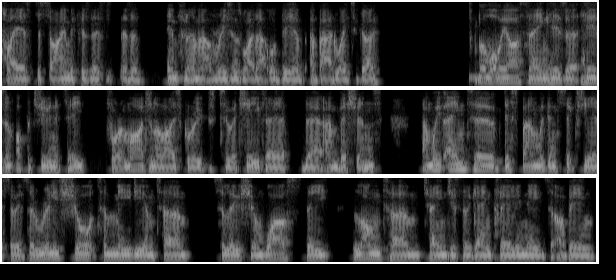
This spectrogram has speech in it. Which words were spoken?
players to sign because there's, there's an infinite amount of reasons why that would be a, a bad way to go. But what we are saying here's a here's an opportunity for a marginalized group to achieve their, their ambitions. And we've aimed to disband within six years. So it's a really short to medium term solution, whilst the long term changes that the game clearly needs are being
